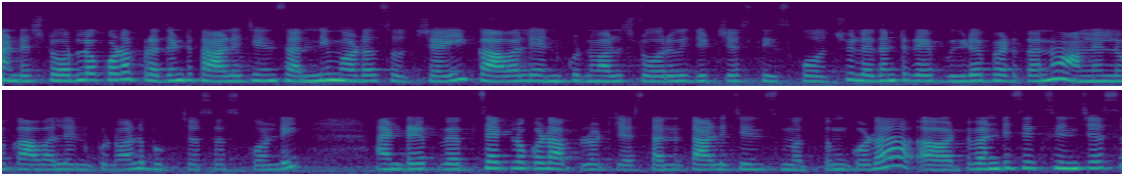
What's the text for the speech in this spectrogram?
అండ్ స్టోర్లో కూడా ప్రజెంట్ తాళీ చైన్స్ అన్ని మోడల్స్ వచ్చాయి. కావాలి అనుకున్న వాళ్ళు స్టోర్ విజిట్ చేసి తీసుకోవచ్చు. లేదంటే రేపు వీడియో పెడతాను. ఆన్లైన్లో కావాలి అనుకున్న వాళ్ళు బుక్ చేసేసుకోండి. అండ్ రేపు వెబ్సైట్లో కూడా అప్లోడ్ చేస్తాను తాళీ చైన్స్ మొత్తం కూడా. ట్వంటీ సిక్స్ ఇంచెస్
